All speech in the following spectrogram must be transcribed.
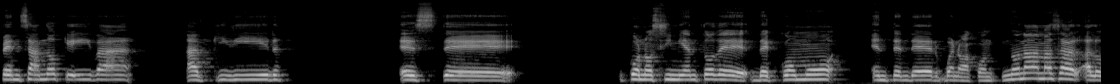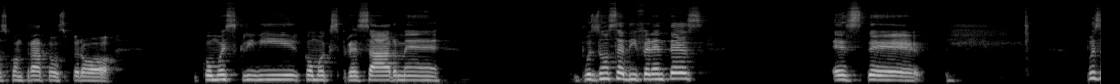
pensando que iba a adquirir este conocimiento de, de cómo entender, bueno, a, no nada más a, a los contratos, pero cómo escribir, cómo expresarme, pues no sé, diferentes, este, pues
